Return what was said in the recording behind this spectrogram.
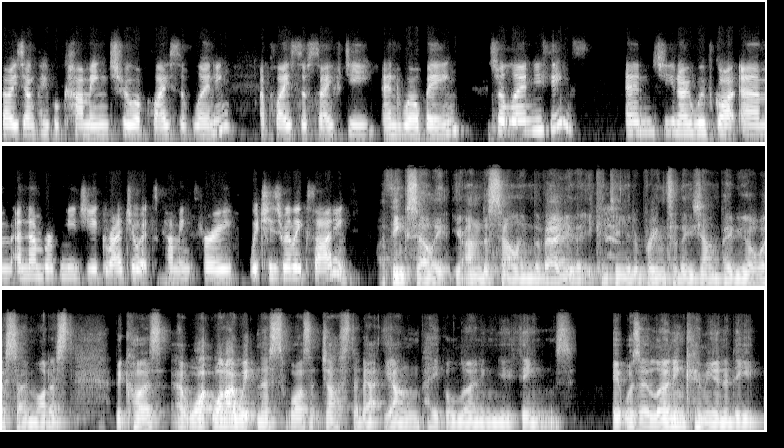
those young people coming to a place of learning, a place of safety and well-being to learn new things. And you know, we've got um, a number of mid-year graduates coming through, which is really exciting. I think, Sally, you're underselling the value that you continue to bring to these young people. You're always so modest because uh, what, what I witnessed wasn't just about young people learning new things, it was a learning community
